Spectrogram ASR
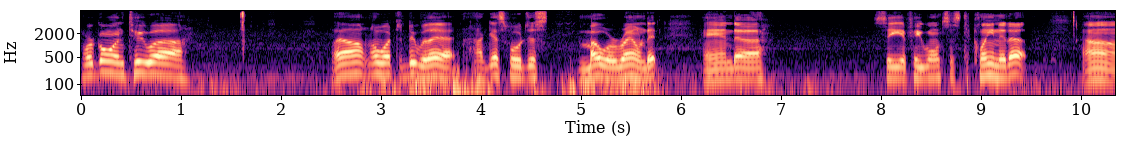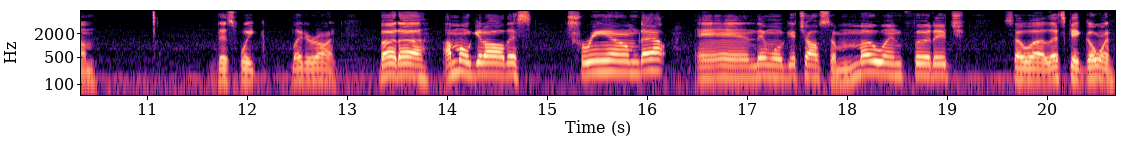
we're going to uh, well i don't know what to do with that. I guess we'll just mow around it and uh, see if he wants us to clean it up um, this week later on. But uh, i'm gonna get all this trimmed out and then we'll get y'all some mowing footage. So uh, let's get going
